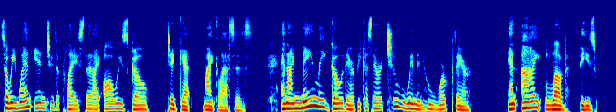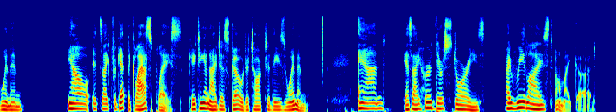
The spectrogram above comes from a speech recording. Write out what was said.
So we went into the place that I always go to get my glasses. And I mainly go there because there are two women who work there. And I love these women. You know, it's like forget the glass place. KT and I just go to talk to these women. And as I heard their stories, I realized, oh my God,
